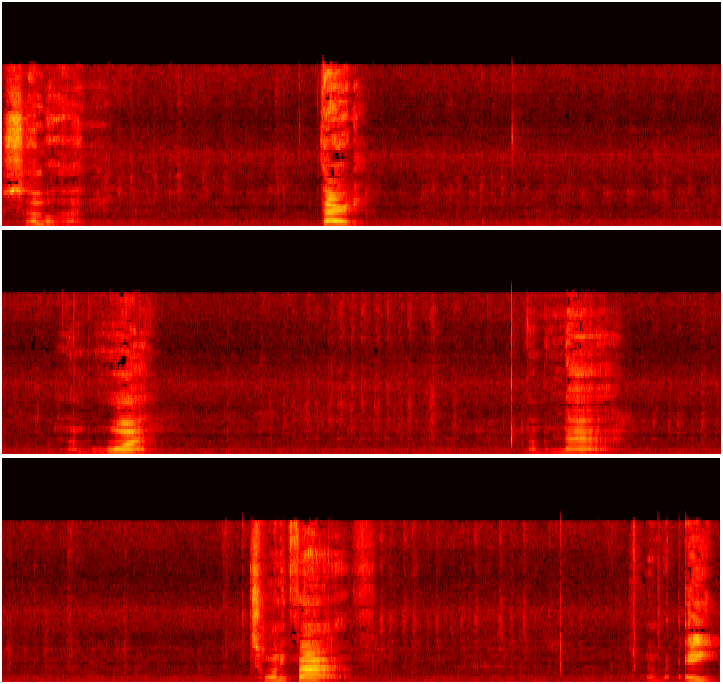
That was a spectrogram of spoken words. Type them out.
Symbol hunting. 30. Number one. Number nine. 25. Number eight.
